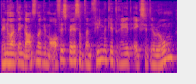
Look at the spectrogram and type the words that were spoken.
Bin heute den ganzen Tag im Office gewesen, habe dann Filme gedreht, Exit the Room,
